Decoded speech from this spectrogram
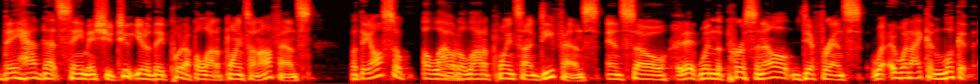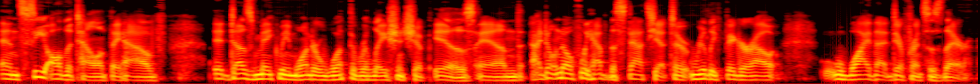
they had that same issue too. You know, they put up a lot of points on offense, but they also allowed a lot of points on defense. And so when the personnel difference, when I can look at and see all the talent they have, it does make me wonder what the relationship is. And I don't know if we have the stats yet to really figure out why that difference is there.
